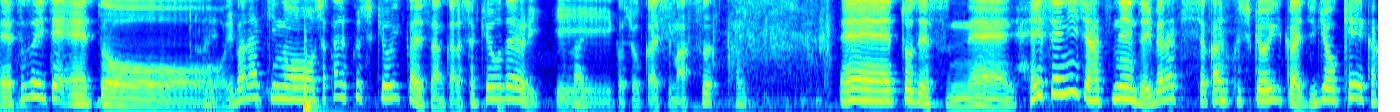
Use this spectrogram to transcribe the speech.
えー続いて、えっ、と、茨城の社会福祉協議会さんから社協だより、えーはいご紹介します。えーっとですね、平成28年度茨城市社会福祉協議会事業計画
